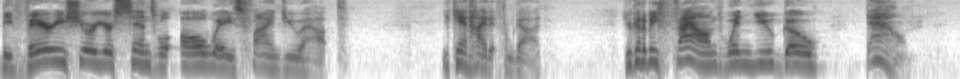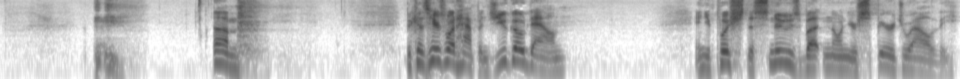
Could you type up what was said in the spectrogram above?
Be very sure your sins will always find you out. You can't hide it from God. You're going to be found when you go down. um, because here's what happens you go down and you push the snooze button on your spirituality,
